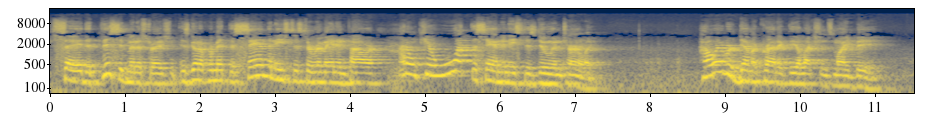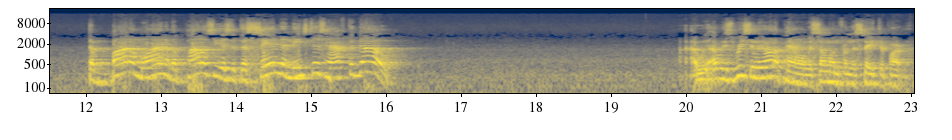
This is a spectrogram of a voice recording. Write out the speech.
say that this administration is going to permit the Sandinistas to remain in power? I don't care what the Sandinistas do internally. However democratic the elections might be. The bottom line of the policy is that the Sandinistas have to go. I, was recently on a panel with someone from the State Department,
